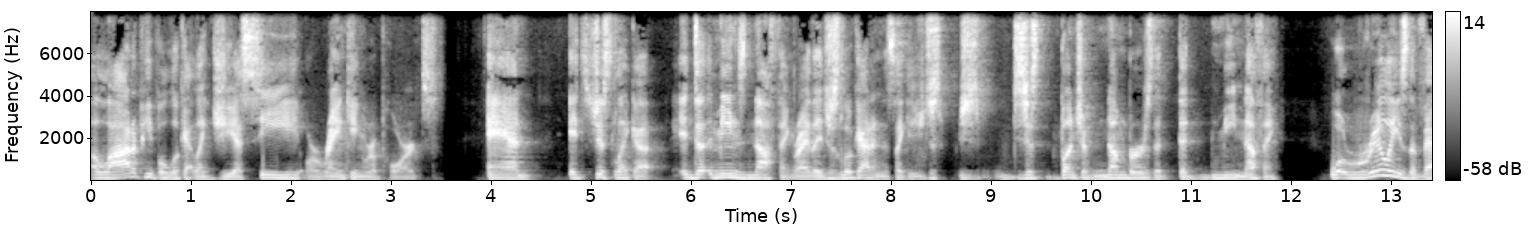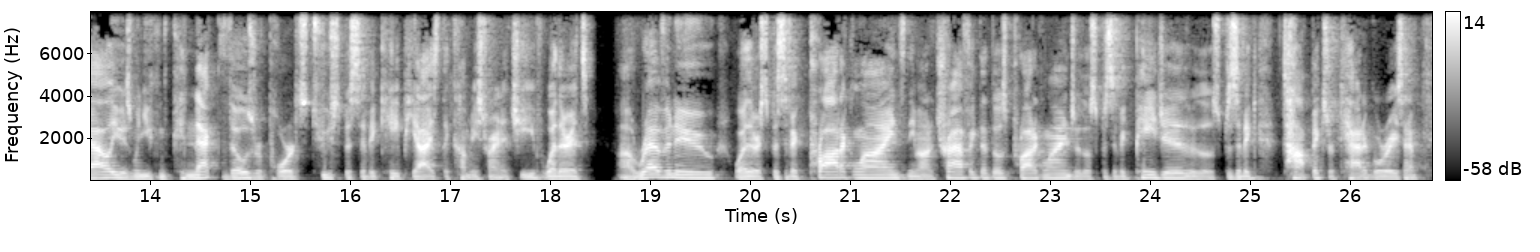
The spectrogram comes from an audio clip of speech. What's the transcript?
a lot of people look at like gsc or ranking reports and it's just like a it, it means nothing right? They just look at it and it's like you just just just bunch of numbers that that mean nothing. What really is the value is when you can connect those reports to specific kpis the company's trying to achieve whether it's uh, revenue, whether it's specific product lines, the amount of traffic that those product lines or those specific pages or those specific topics or categories have.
